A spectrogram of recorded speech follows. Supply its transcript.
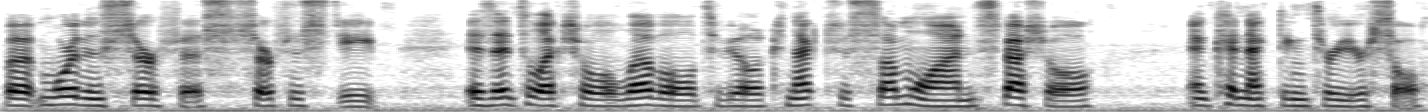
but more than surface, surface deep, is intellectual level to be able to connect to someone special and connecting through your soul.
